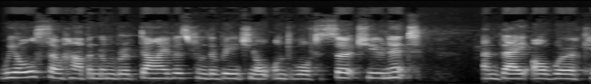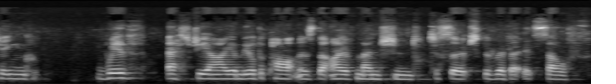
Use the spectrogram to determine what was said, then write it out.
We also have a number of divers from the Regional Underwater Search Unit, and they are working with SGI and the other partners that I have mentioned to search the river itself.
